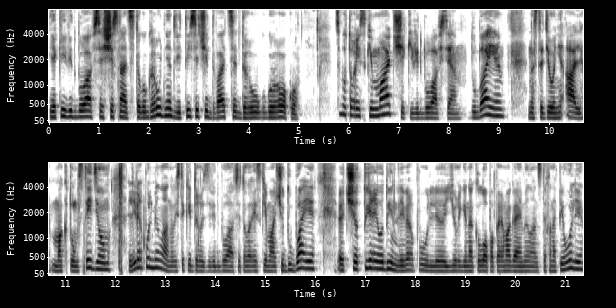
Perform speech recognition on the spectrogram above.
який відбувався 16 грудня 2022 року. Це був товариський матч, який відбувався в Дубаї на стадіоні Аль Мактум Стадіум. Ліверпуль Мілан. Ось такий, друзі, відбувався товариський матч у Дубаї. Е, 4-1 Ліверпуль е, Юргена Клопа перемагає Мілан Стефана Піолі.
